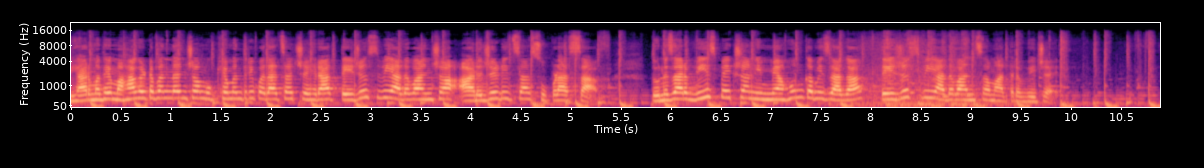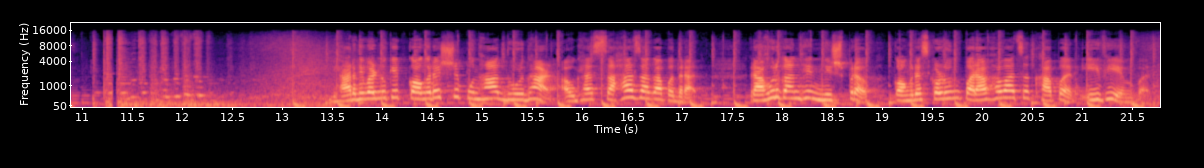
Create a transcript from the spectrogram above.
बिहारमध्ये महागठबंधनच्या मुख्यमंत्रीपदाचा चेहरा तेजस्वी यादवांच्या आरजेडीचा सुपडा साफ. दोन हजार वीसपेक्षा निम्म्याहून कमी जागा तेजस्वी यादवांचा मात्र विजय. बिहार निवडणुकीत काँग्रेसची पुन्हा धुळधाण अवघ्या सहा जागा पदरात. राहुल गांधी निष्प्रभ काँग्रेसकडून पराभवाचं खापर ईव्हीएमवर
